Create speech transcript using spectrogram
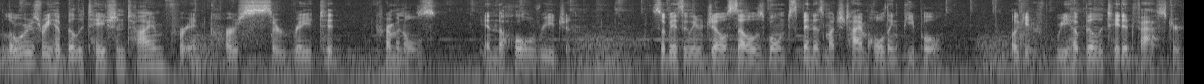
Lowers rehabilitation time for incarcerated criminals in the whole region. So basically your jail cells won't spend as much time holding people. They'll get rehabilitated faster.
